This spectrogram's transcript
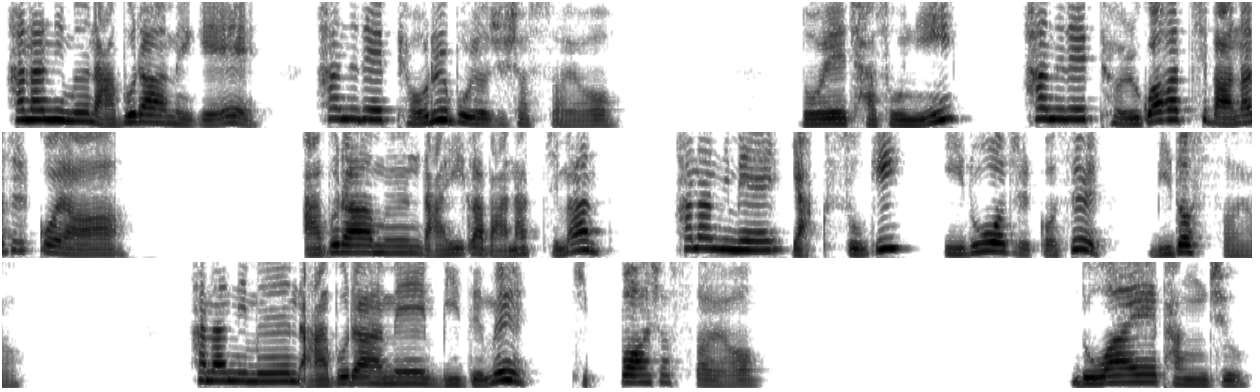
하나님은 아브라함에게 하늘의 별을 보여주셨어요. 너의 자손이 하늘의 별과 같이 많아질 거야. 아브라함은 나이가 많았지만 하나님의 약속이 이루어질 것을 믿었어요. 하나님은 아브라함의 믿음을 기뻐하셨어요. 노아의 방주.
